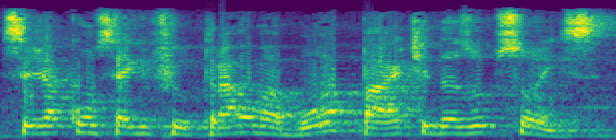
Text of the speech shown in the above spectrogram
você já consegue filtrar uma boa parte das opções.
